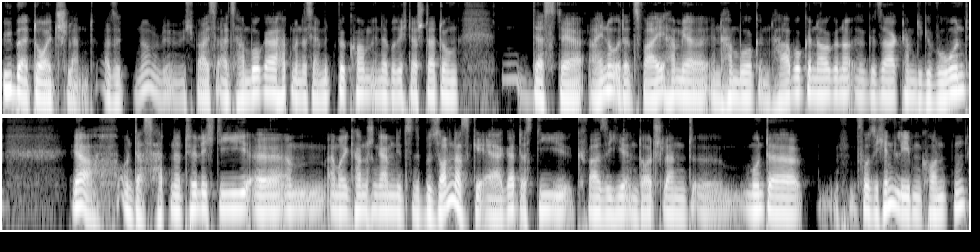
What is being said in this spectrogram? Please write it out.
über Deutschland. Also ne, ich weiß, als Hamburger hat man das ja mitbekommen in der Berichterstattung, dass der eine oder zwei haben ja in Hamburg, in Harburg genau, gesagt, haben die gewohnt ja, und das hat natürlich die äh, amerikanischen Geheimdienste besonders geärgert, dass die quasi hier in Deutschland äh, munter vor sich hin leben konnten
